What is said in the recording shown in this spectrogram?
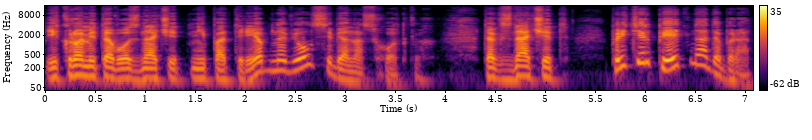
И, кроме того, значит, непотребно вел себя на сходках. Так значит, претерпеть надо, брат.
